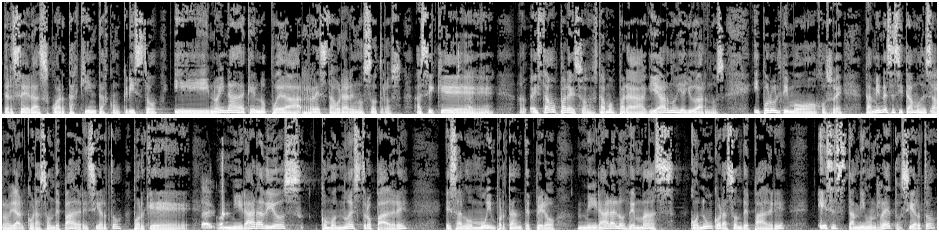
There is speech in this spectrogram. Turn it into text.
terceras, cuartas, quintas con Cristo y no hay nada que Él no pueda restaurar en nosotros. Así que estamos para eso, estamos para guiarnos y ayudarnos. Y por último, Josué, también necesitamos desarrollar corazón de padre, ¿cierto? Porque mirar a Dios como nuestro Padre es algo muy importante, pero mirar a los demás con un corazón de padre, ese es también un reto, ¿cierto?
